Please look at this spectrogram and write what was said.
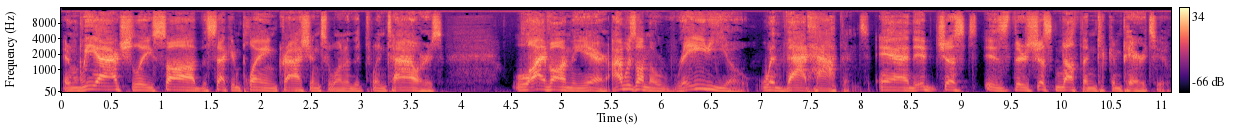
and we actually saw the second plane crash into one of the Twin Towers live on the air. I was on the radio when that happened. And it just is, there's just nothing to compare to.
